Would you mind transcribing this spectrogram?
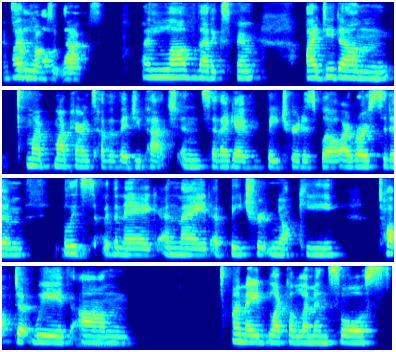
and sometimes it that. works. I love that experiment. I did um my my parents have a veggie patch and so they gave beetroot as well. I roasted them, blitzed it with an egg and made a beetroot gnocchi, topped it with um I made like a lemon sauce,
